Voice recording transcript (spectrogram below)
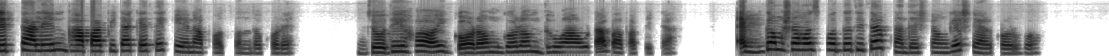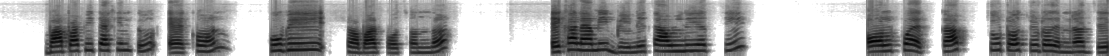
শীতকালীন ভাপা পিঠা খেতে কে না পছন্দ করে? যদি হয় গরম, গরম ধোঁয়া ওঠা ভাপা পিঠা। একদম সহজ পদ্ধতিতে আপনাদের সঙ্গে শেয়ার করব। ভাপা পিঠা কিন্তু এখন খুবই সবার পছন্দ। এখানে আমি বিনি চাউল নিয়েছি। অল্প এক কাপ ছোট, ছোট আমরা যে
